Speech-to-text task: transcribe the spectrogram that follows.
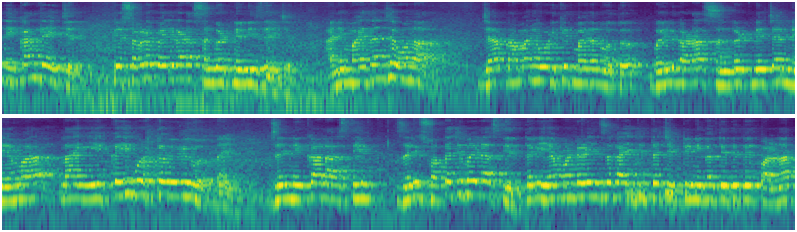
निकाल द्यायचे ते सगळे बैलगाडा संघटनेनेच द्यायचे. आणि मैदान जे होणार ज्याप्रमाणे ओळखीत मैदान होतं बैलगाडा संघटनेच्या नियमाला एकही गोष्ट वेगळी होत नाही. जे निकाल असतील जरी स्वतःची बैल असतील तरी ह्या मंडळींचं काय जिथं चिठ्ठी निघते तिथे पाळणार.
